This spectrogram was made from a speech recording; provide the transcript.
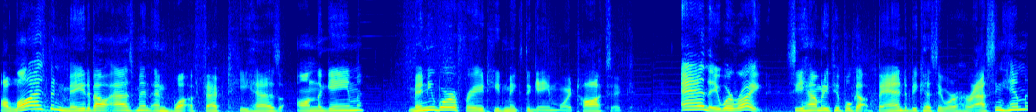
A lot has been made about Asmon and what effect he has on the game. Many were afraid he'd make the game more toxic. And they were right. See how many people got banned because they were harassing him?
